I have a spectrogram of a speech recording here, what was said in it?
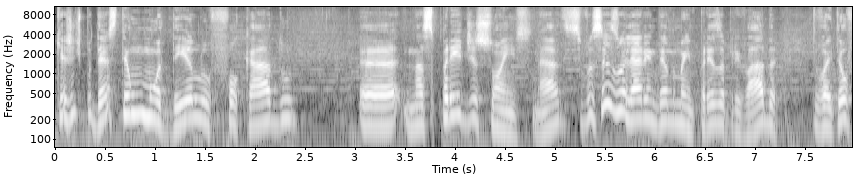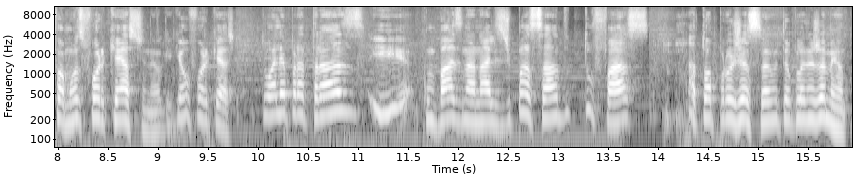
que a gente pudesse ter um modelo focado uh, nas predições. Né? Se vocês olharem dentro de uma empresa privada, tu vai ter o famoso forecast. Né? O que é o forecast? Tu olha para trás e, com base na análise de passado, tu faz a tua projeção e o teu planejamento.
